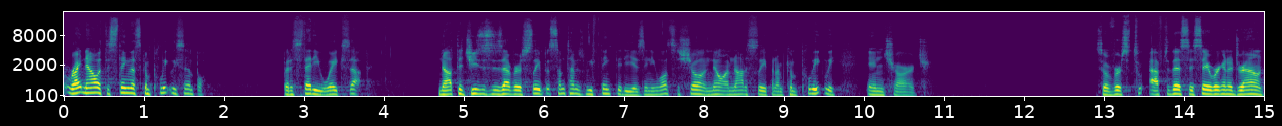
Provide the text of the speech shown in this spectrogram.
right now with this thing that's completely simple? But instead, he wakes up. Not that Jesus is ever asleep, but sometimes we think that he is, and he wants to show him, no, I'm not asleep, and I'm completely in charge. So, verse two, after this, they say, We're going to drown.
